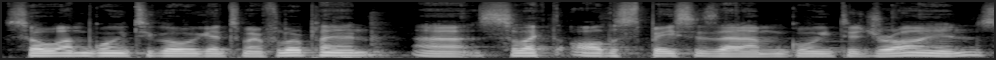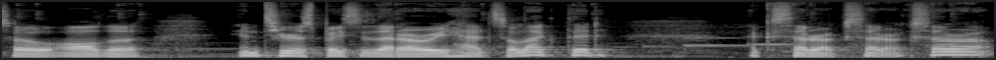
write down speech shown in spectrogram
So I'm going to go again to my floor plan, uh, select all the spaces that I'm going to draw in. So all the interior spaces that I already had selected, etc, etc, etc.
